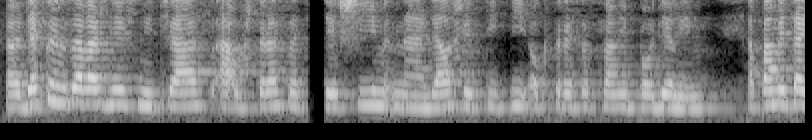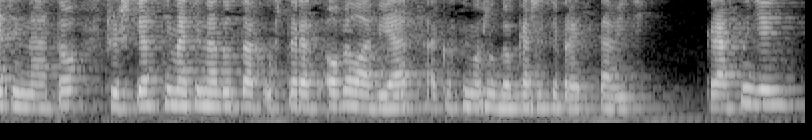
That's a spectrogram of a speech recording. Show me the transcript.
Ďakujem za váš dnešný čas a už teraz sa teším na ďalšie tipy, o ktoré sa s vami podelím. A pamätajte na to, že šťastie máte na dosah už teraz oveľa viac, ako si možno dokážete predstaviť. Krásny deň!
